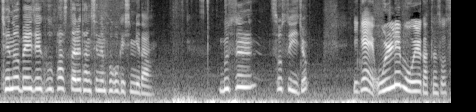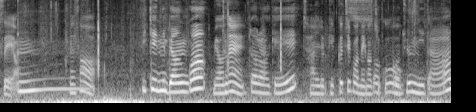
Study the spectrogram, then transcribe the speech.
제노베이제 후 파스타를 당신은 보고 계십니다. 무슨 소스이죠? 이게 올리브 오일 같은 소스예요. 음, 그래서 밑에 있는 면과 면을 적절하게 잘 이렇게 끄집어내가지고 섞어줍니다.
